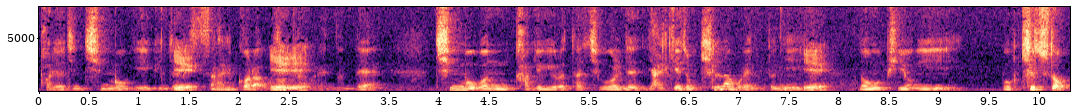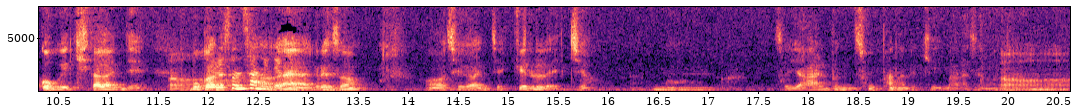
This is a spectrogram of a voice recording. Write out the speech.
버려진 침묵이 굉장히 예. 쌀 거라고 예. 생각을 했는데 침묵은 가격이 그렇다 치고 그걸 이제 얇게 좀 킬라고 그랬더니 예. 너무 비용이 뭐 킬 수도 없고 그게 키다가 이제 아. 뭐가 손상이 되고. 네, 그래서 어, 제가 이제 꾀를 냈죠. 어, 그래서 얇은 송판을 이렇게 말하자면 아.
